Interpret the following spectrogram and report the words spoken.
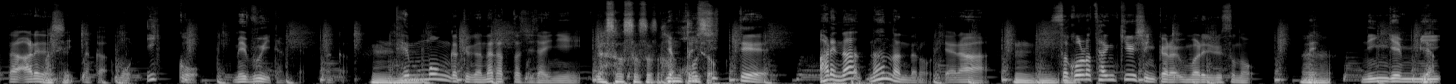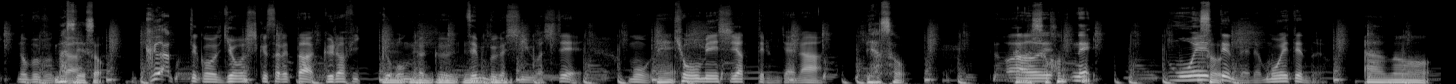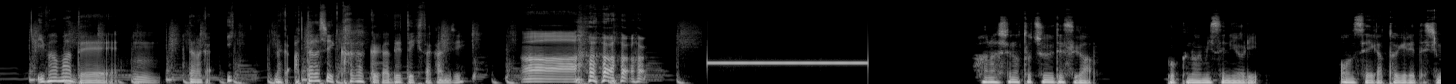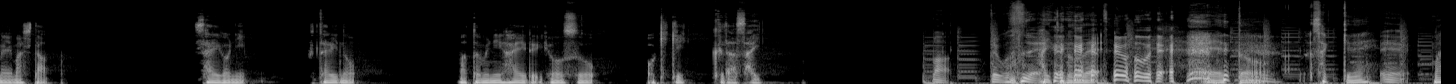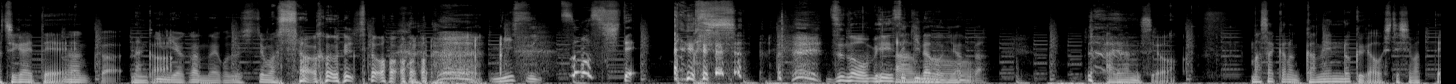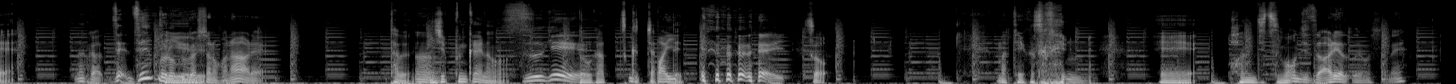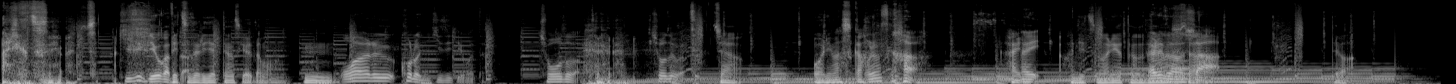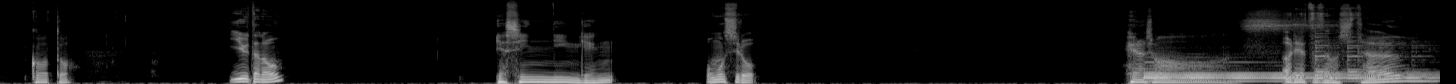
だあれだよマジ。ねなんかもう一個芽吹いたみたいな。なんかうん。天文学がなかった時代にいやそうそうそうそういや星ってあれな何なんだろうみたいなうんうんうん。そこの探求心から生まれるそのねうん。人間味の部分が。マジでそうグワッてこう凝縮されたグラフィック音楽全部が親和してもうね共鳴し合ってるみたいな。いやそう。あそう本当に。ね。燃えてんだよね。燃えてんだよ。あの今までうん。なんかいなんか新しい科学が出てきた感じ？ああ 話の途中ですが、僕のミスにより、音声が途切れてしまいました。最後に、二人のまとめに入る様子をお聞きください。まあということで。はいということで。ということで。えーっと、さっきね、え間違えてえ、なんかなんか意味わかんないことしてました。この人。ミスいっつもして。頭脳明晰なのにあんた、あれなんですよ。まさかの画面録画をしてしまって、なんかぜ全部録画したのかなあれ多分うん。20分くらいのすげえ。動画作っちゃっいて、ねそう。まあ、ということで、うん。えー本日も。本日はありがとうございましたね。ありがとうございました。気づいてよかった。別撮りでやってますけれども。うん。終わる頃に気づいてよかった。ちょうどだ ちょうどよかった。終じゃあ、終わりますか。わりますか。はい、はい。本日もありがとうごありがとうございまし。ざいましたた。では、ゴート、ゆうたの？野心人間、面白。減らします。ありがとうございました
